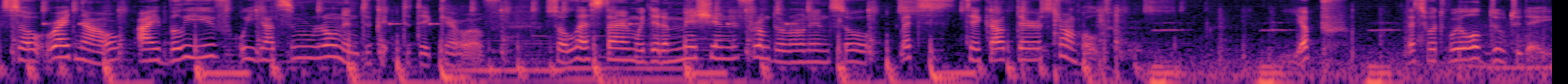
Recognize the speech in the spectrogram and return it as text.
So right now, I believe we got some Ronin to, to take care of. So last time we did a mission from the Ronin, so let's take out their stronghold. Yep, that's what we'll do today.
